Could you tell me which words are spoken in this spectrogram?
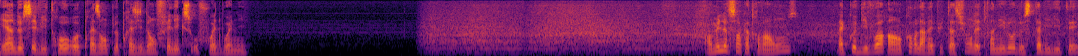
et un de ses vitraux représente le président Félix Houphouët-Boigny. En 1991, la Côte d'Ivoire a encore la réputation d'être un îlot de stabilité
